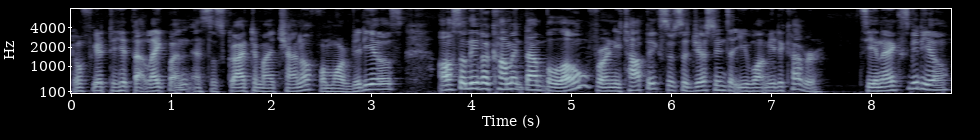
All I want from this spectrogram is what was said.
don't forget to hit that like button and subscribe to my channel for more videos. Also leave a comment down below for any topics or suggestions that you want me to cover. See you in next video.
